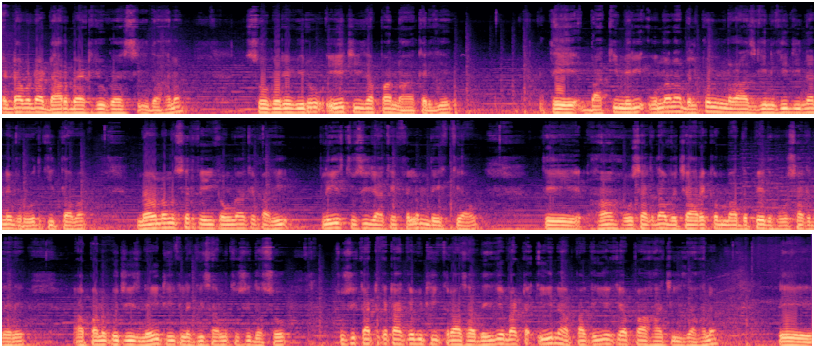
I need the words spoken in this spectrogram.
ਐਡਾ ਵੱਡਾ ਡਰ ਬੈਠ ਜੂਗਾ ਇਸ ਚੀਜ਼ ਦਾ, ਹਨਾ? ਸੋ ਮੇਰੇ ਵੀਰੋ, ਇਹ ਚੀਜ਼ ਆਪਾਂ ਨਾ ਕਰੀਏ। ਤੇ ਬਾਕੀ ਮੇਰੀ ਉਹਨਾਂ ਨਾਲ ਬਿਲਕੁਲ ਨਾਰਾਜ਼ਗੀ ਨਹੀਂ ਕੀ ਜਿਨ੍ਹਾਂ ਨੇ ਵਿਰੋਧ ਕੀਤਾ ਵਾ। ਮੈਂ ਉਹਨਾਂ ਨੂੰ ਸਿਰਫ ਇਹੀ ਕਹੂੰਗਾ ਕਿ ਭਾਜੀ ਪਲੀਜ਼ ਤੁਸੀਂ ਜਾ ਕੇ ਫਿਲਮ ਦੇਖ ਕੇ ਆਓ ਤੇ ਹਾਂ, ਹੋ ਸਕਦਾ ਵਿਚਾਰਕ ਮਤਭੇਦ ਹੋ ਸਕਦੇ ਨੇ। ਆਪਾਂ ਨੂੰ ਕੋਈ ਚੀਜ਼ ਨਹੀਂ ਠੀਕ ਲੱਗੀ, ਸਾਨੂੰ ਤੁਸੀਂ ਦੱਸੋ। ਤੁਸੀਂ ਕੱਟ ਕਟਾ ਕੇ ਵੀ ਠੀਕ ਕਰਾ ਸਕਦੇ ਸੀਗੇ ਬਟ ਇਹ ਨਾ ਆਪਾਂ ਕਹੀਏ ਕਿ ਆਪਾਂ ਆਹ ਚੀਜ਼ ਆ, ਹਨਾ? ਤੇ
